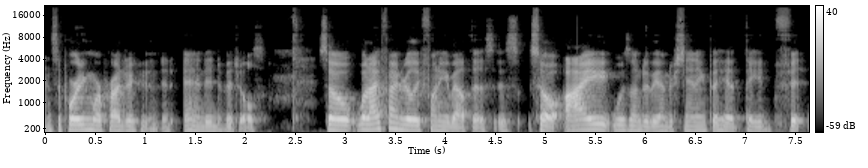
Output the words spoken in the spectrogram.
and supporting more projects and, and individuals. So what I find really funny about this is, so I was under the understanding that they they'd fit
